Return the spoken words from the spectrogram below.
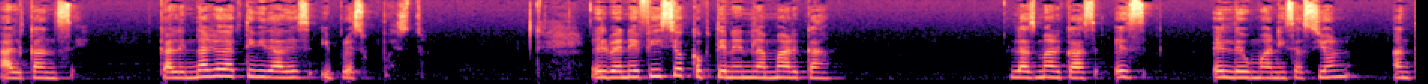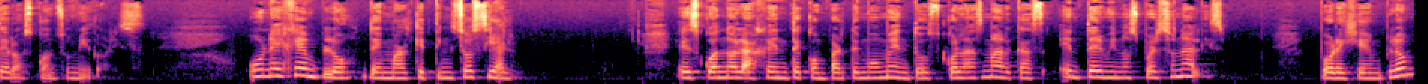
alcance, calendario de actividades y presupuesto. El beneficio que obtienen la marca, las marcas es el de humanización ante los consumidores. Un ejemplo de marketing social es cuando la gente comparte momentos con las marcas en términos personales. Por ejemplo,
